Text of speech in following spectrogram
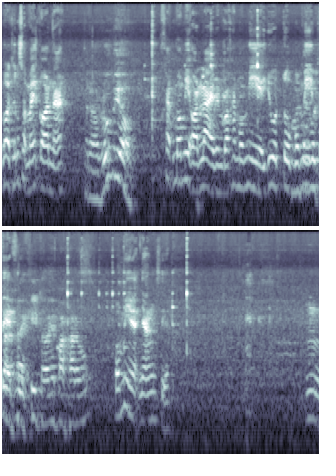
ว่าถึงสมัยก่อนนะ Pero rubio. คันบ่มีออนไลน์เป็นบ่คันบ่มียูทูบบ่ No มี te เฟ gusta ซ el บุ๊ก fresquito, eh, pájaro. บ่มีหยังเสียอืม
